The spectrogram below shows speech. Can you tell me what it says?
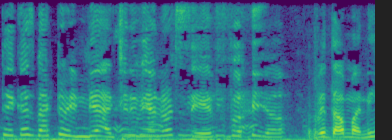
Take us back to India. Actually, India we are not safe here with our money.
